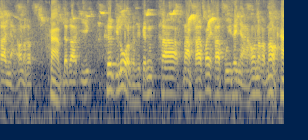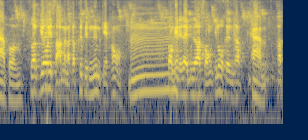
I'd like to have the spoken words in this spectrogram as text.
ค่าหยาเฮานะครับ ครับ แล้วก็อีกเครื่องกิโลก็สิเป็นค่าน้ำค่าไฟค่าปุ๋ยไถหยาเฮานะครับเนาะครับผม ส่วนกิโลที่สามนั่นแหละครับคือเป็นเงินเก็บเฮาอืมต้องเฮ็ดให้ได้มือละ2กิโลครึ่งครับ ครับ ครับ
